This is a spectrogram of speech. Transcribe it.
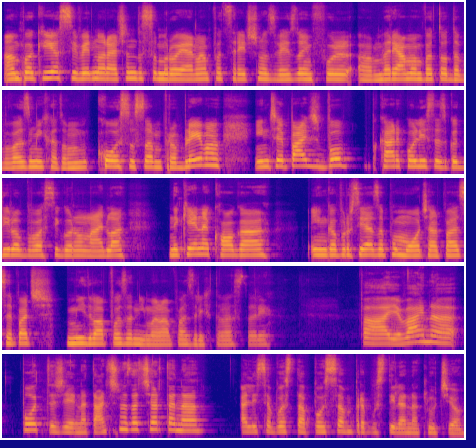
Ampak jaz si vedno rečem, da sem rojena pod srečno zvezdo in ful, um, verjamem v to, da bo vzmihatom, ko so sem problemom. In če pač bo karkoli se zgodilo, bova sigurno najdla nekje nekoga in ga prosila za pomoč, ali pa se pač mi dva pozanimala, pa zrihtala stvari. Pa je vajna pot že natančno začrtana, ali se bosta povsem prepustila na ključju?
